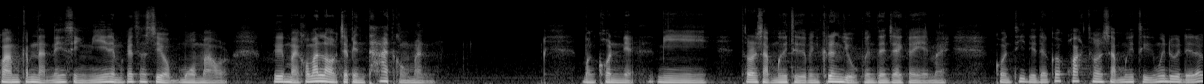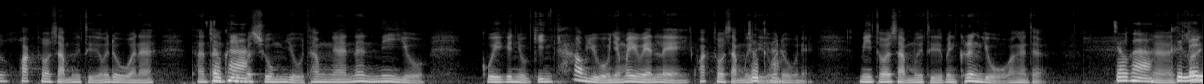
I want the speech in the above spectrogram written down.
ความกำหนัดในสิ่งนี้เนี่ยมันก็จะเสียบมัวเมา คือหมายความว่าเราจะเป็นทาสของมัน บางคนเนี่ยมีโทรศัพท์มือถือเป็นเครื่องอยู่เพื่อนเตือนใจเคยเห็นไหมคนที่เดี๋ยวก็ควักโทรศัพท์มือถือมาดูเดี๋ยวก็ควักโทรศัพท์มือถือมาดูนะทั้งที่ประชุมอยู่ทำงานนั่นนี่อยู่ คุยกันอยู่กินข้าวอยู่ยังไม่เว้นเลย ควักโทรศัพท์มือถือมาดูเนี่ย มีโทรศัพท์มือถือเป็นเครื่องอยู่ว่างั้นเถอะ เจ้าค่ะ คือเล่น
